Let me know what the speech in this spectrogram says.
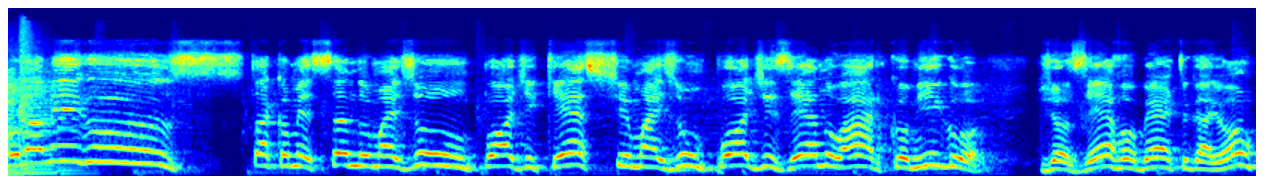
Olá, amigos! Está começando mais um podcast, mais um Pod Zé no ar comigo, José Roberto Gaion,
